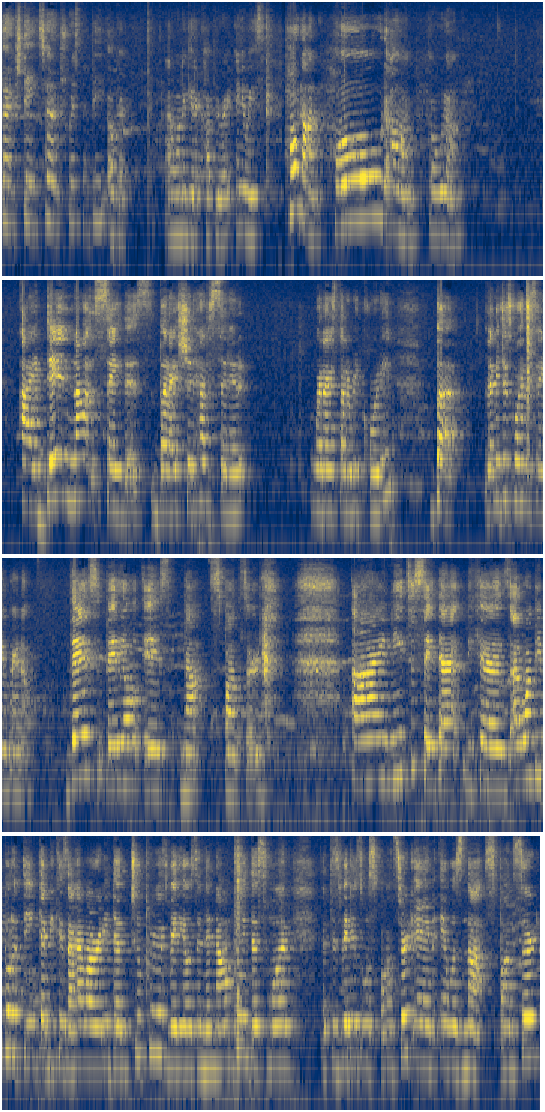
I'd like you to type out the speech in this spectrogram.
First things first, rest in peace. Okay. I want to get a copyright. Anyways, hold on, hold on, hold on. I did not say this, but I should have said it when I started recording. But let me just go ahead and say it right now. This video is not sponsored. I need to say that because I don't want people to think that because I have already done two previous videos and then now I'm doing this one that this video was sponsored and it was not sponsored.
